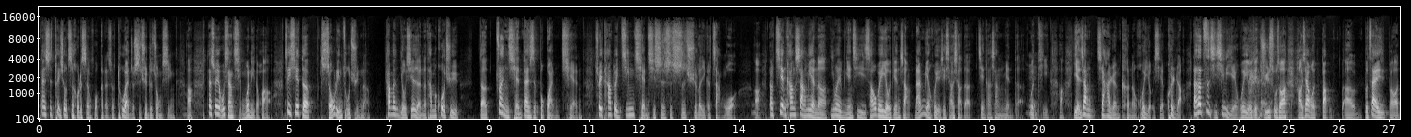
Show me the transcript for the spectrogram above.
但是退休之后的生活，可能是突然就失去了重心啊。但所以我想请问你的话，这些的首领族群呢，他们有些人呢，他们过去。的赚钱，但是不管钱，所以他对金钱其实是失去了一个掌握啊。那健康上面呢，因为年纪稍微有点长，难免会有一些小小的健康上面的问题、啊，也让家人可能会有一些困扰。那他自己心里也会有点拘束，说好像我帮呃不再呃。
